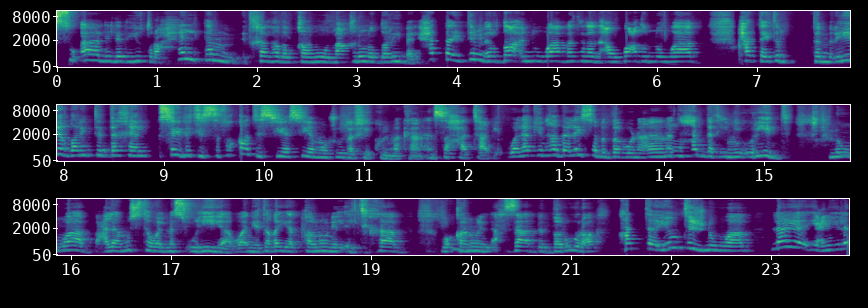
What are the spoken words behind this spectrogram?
السؤال الذي يطرح هل تم إدخال هذا القانون مع قانون الضريبة حتى يتم إرضاء النواب مثلا أو بعض النواب حتى يتم تمرير ضريبة الدخل؟ سيدتي الصفقات السياسية موجودة في كل مكان إن صح التعبير. ولكن هذا ليس بالضرورة. أنا أتحدث إني أريد نواب على مستوى المسؤولية وأن يتغير قانون الانتخاب وقانون الأحزاب بالضرورة حتى ينتج نواب لا يعني لا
